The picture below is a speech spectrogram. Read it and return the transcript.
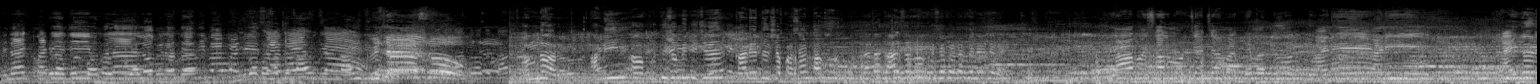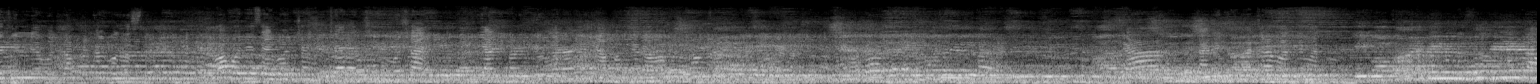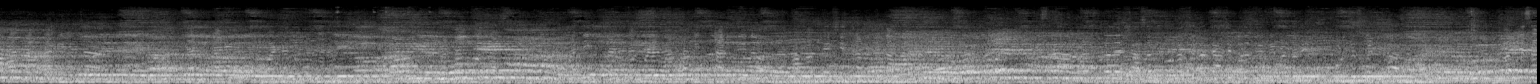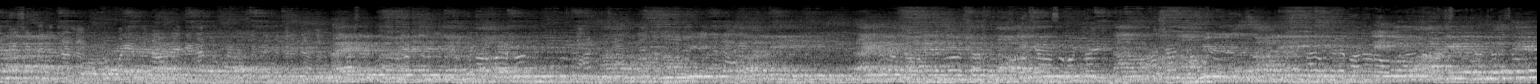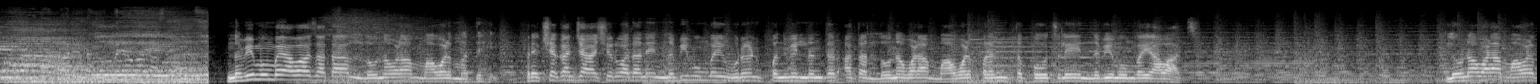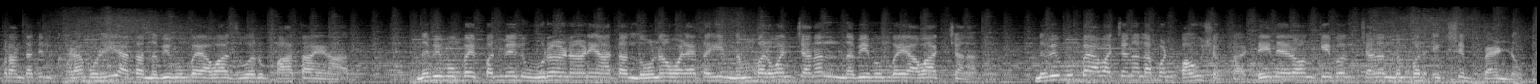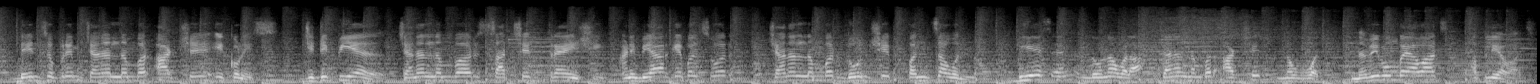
विनायक पाटील लोकनेते दिबा पाटील साहेबांचा आमदार आणि कृती समितीचे कार्याध्यक्ष प्रशांत ठाकूर. आता काय सांगा कशा प्रकारचं नियोजन आहे या मशाल मोर्चाच्या माध्यमातून ठाणे आणि रायगड जिल्ह्यामधला प्रकल्पग्रस्त सभापती साहेबांच्या विचारांची नवी मुंबई आवाज आता लोणावळा मावळमध्ये प्रेक्षकांच्या आशीर्वादाने नवी मुंबई उरण पनवेल नंतर आता लोणावळा मावळपर्यंत पोहोचले नवी मुंबई आवाज. लोणावळा मावळ प्रांतातील घडामोडी आता नवी मुंबई आवाजवर पाहता येणार. नवी मुंबई पनवेल उरण आणि आता लोणावळ्यातही number one channel Navi Mumbai आवाज चॅनल नवी मुंबई आवाज चॅनल आपण पाहू शकता. डेन एरॉन केबल चॅनल नंबर एकशे ब्याण्णव. डेन सुप्रीम चॅनल नंबर आठशे एकोणीस. G T P L channel number सातशे त्र्याऐंशी. आणि बी आर केबल्सवर चॅनल नंबर दोनशे पंचावन्न. D S N Lonavala channel number आठशे नव्वद. नवी मुंबई आवाज आपली आवाज.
